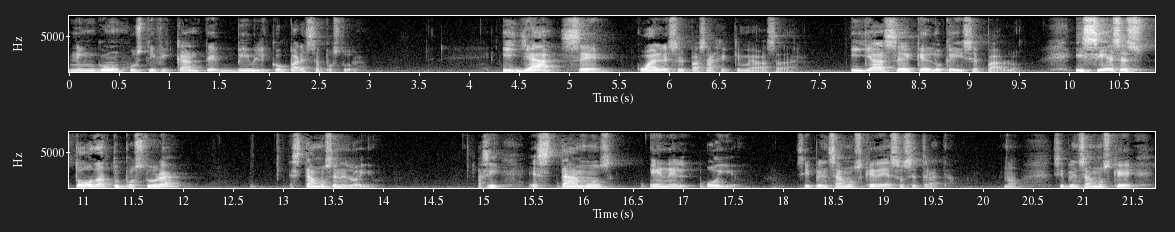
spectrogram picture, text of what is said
ningún justificante bíblico para esa postura. Y ya sé cuál es el pasaje que me vas a dar. Y ya sé qué es lo que dice Pablo. Y si esa es toda tu postura, estamos en el hoyo. Así, estamos en el hoyo. Si pensamos que de eso se trata. ¿no? Si pensamos que,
